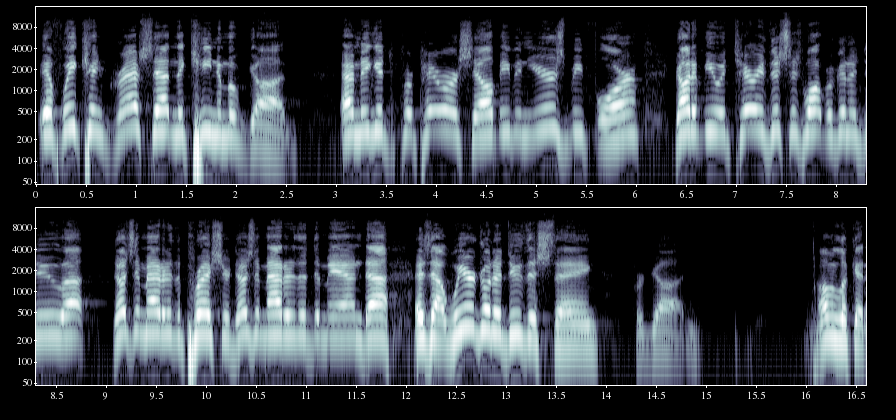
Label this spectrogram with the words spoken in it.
If we can grasp that in the kingdom of God, and begin to prepare ourselves even years before. God, if you would tarry, this is what we're going to do. Uh, doesn't matter the pressure, doesn't matter the demand, uh, is that we're going to do this thing for God. I'm going to look at,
